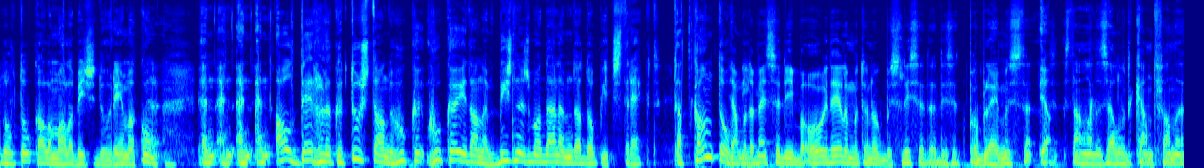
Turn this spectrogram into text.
loopt ook allemaal een beetje doorheen, maar kom. En, en, en, en al dergelijke toestanden, hoe, hoe kun je dan een businessmodel hebben dat op iets trekt? Dat kan toch Ja, maar de mensen die beoordelen moeten ook beslissen. Dat is het probleem. Ze staan aan dezelfde kant van de...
